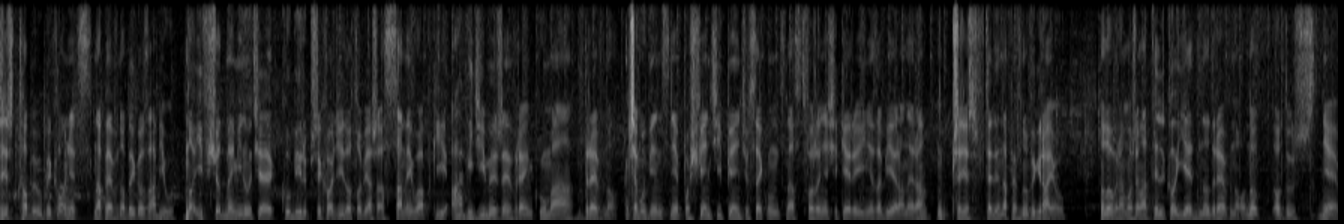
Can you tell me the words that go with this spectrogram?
Przecież to byłby koniec, na pewno by go zabił. No i w siódmej minucie Kubir przychodzi do Tobiasza z samej łapki, a widzimy, że w ręku ma drewno. Czemu więc nie poświęci 5 sekund na stworzenie siekiery i nie zabije runnera? Przecież wtedy na pewno wygrają. No dobra, może ma tylko jedno drewno. No otóż nie.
